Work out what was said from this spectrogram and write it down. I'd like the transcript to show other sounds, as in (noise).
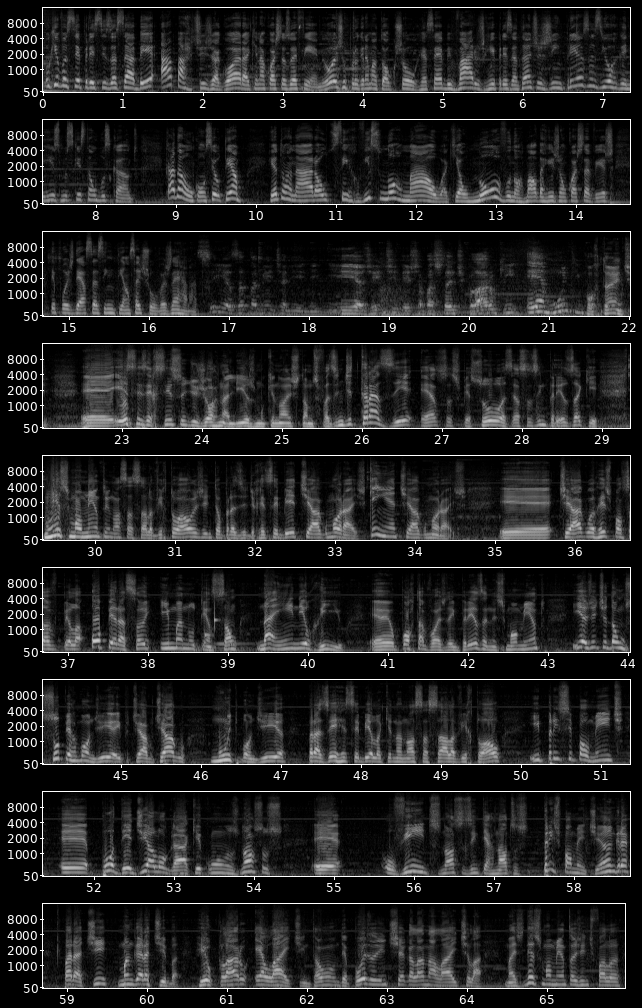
O que você precisa saber a partir de agora aqui na Costa Azul FM. Hoje o programa Talk Show recebe vários representantes de empresas e organismos que estão buscando, cada um com seu tempo, retornar ao serviço normal, aqui ao novo normal da região Costa Verde, depois dessas intensas chuvas, né, Renato? Sim, exatamente, Aline. E a gente deixa bastante claro que é muito importante é, esse exercício de jornalismo que nós estamos fazendo, de trazer essas pessoas, essas empresas aqui. Nesse momento, em nossa sala virtual, a gente tem o prazer de receber Tiago Moraes. Quem é Tiago Moraes? É, Tiago é responsável pela operação e manutenção na Enel Rio. É o porta-voz da empresa nesse momento. E a gente dá um super bom dia aí para Tiago. Tiago, muito bom dia. Prazer recebê-lo aqui na nossa sala virtual. E principalmente é, poder dialogar aqui com os nossos é, ouvintes, nossos internautas, principalmente Angra, Paraty, Mangaratiba. Rio Claro é light, então depois a gente chega lá na light lá. Mas nesse momento a gente fala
